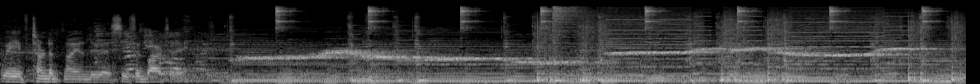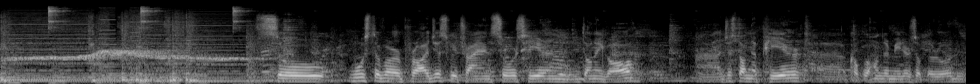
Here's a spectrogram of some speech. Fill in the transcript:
we've turned it now into a seafood bar today. So most of our produce we try and source here in Donegal, uh, just on the pier, uh, a couple of hundred metres up the road.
